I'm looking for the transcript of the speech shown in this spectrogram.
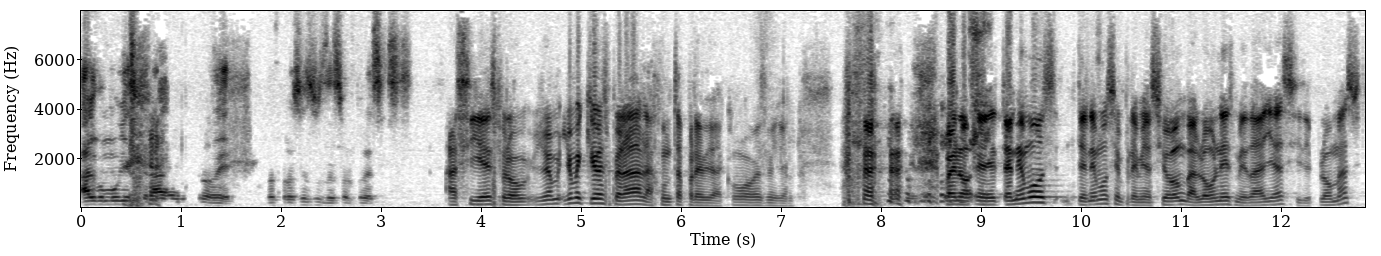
algo muy esperado dentro de los procesos de sorpresas. Así es, pero yo, yo me quiero esperar a la junta previa, ¿cómo ves, Miguel? bueno, eh, tenemos, tenemos en premiación balones, medallas y diplomas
